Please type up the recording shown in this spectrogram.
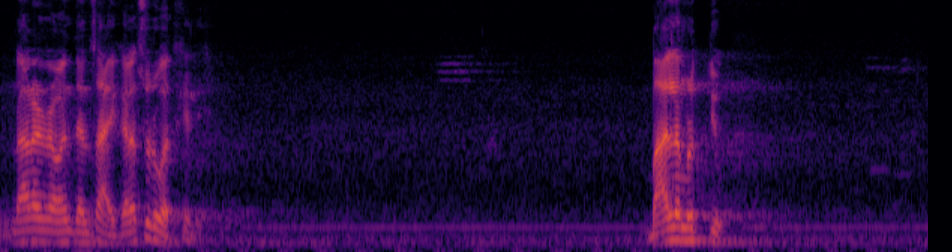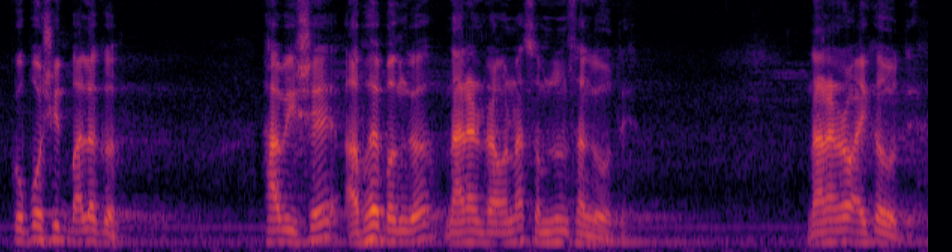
नारायणरावांनी त्यांचं ऐकायला सुरुवात केली. बालमृत्यू. कुपोषित बालक. हा विषय अभयभंग नारायणरावांना समजून सांगत होते. नारायणराव ऐकत होते.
